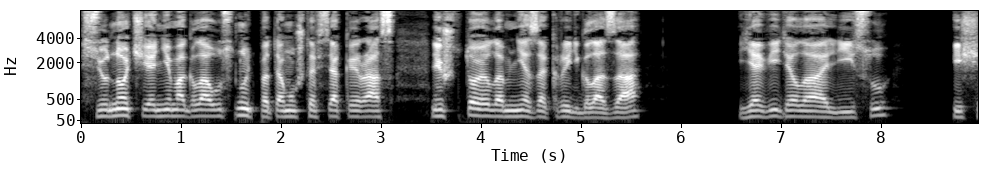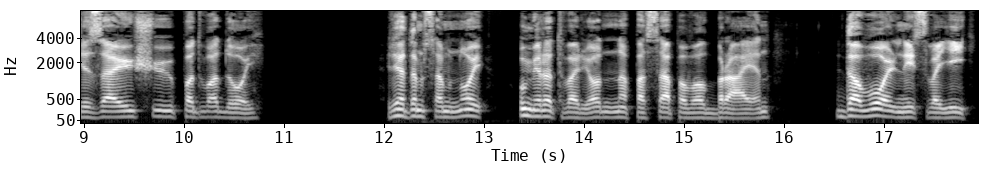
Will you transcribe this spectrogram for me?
Всю ночь я не могла уснуть, потому что всякий раз, лишь стоило мне закрыть глаза, я видела Алису, исчезающую под водой. Рядом со мной умиротворенно посапывал Брайан, довольный своей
